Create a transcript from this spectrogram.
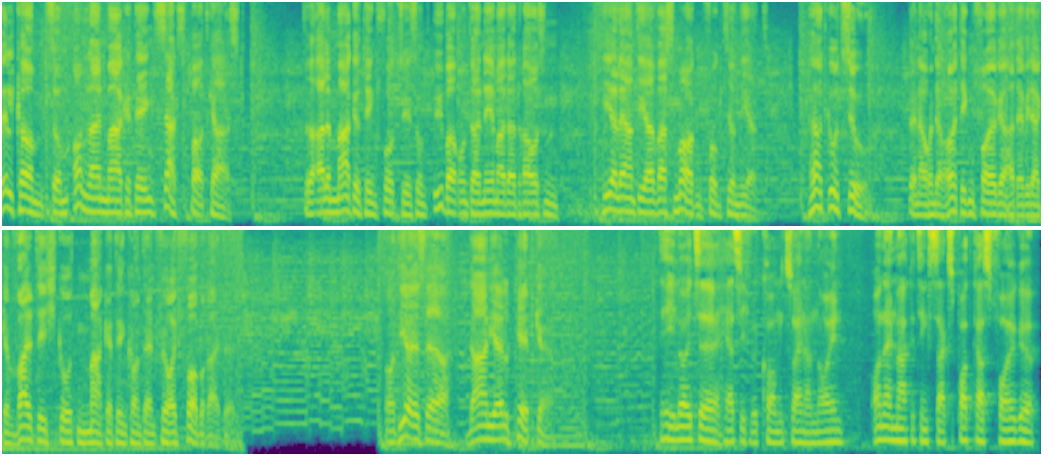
Willkommen zum Online-Marketing Sucks Podcast. Für alle Marketing-Fuzis und Überunternehmer da draußen, hier lernt ihr, was morgen funktioniert. Hört gut zu, denn auch in der heutigen Folge hat er wieder gewaltig guten Marketing-Content für euch vorbereitet. Und hier ist er, Daniel Hebke. Hey Leute, herzlich willkommen zu einer neuen Online-Marketing Sucks Podcast Folge.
